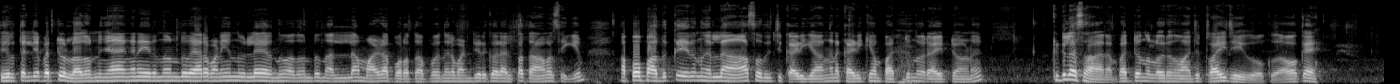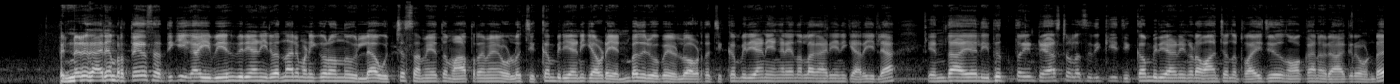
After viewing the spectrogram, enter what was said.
തീർത്തല്ലേ പറ്റുള്ളൂ. അതുകൊണ്ട് ഞാൻ അങ്ങനെ ഇരുന്നുകൊണ്ട് വേറെ പണിയൊന്നും ഇല്ലായിരുന്നു. അതുകൊണ്ട് നല്ല മഴ പുറത്ത്. അപ്പോൾ ഇന്നലെ വണ്ടി എടുക്കാൻ ഒരല്പം താമസിക്കും. അപ്പോൾ പതുക്കെ ഇരുന്ന് എല്ലാം ആസ്വദിച്ച് കഴിക്കുക. അങ്ങനെ കഴിക്കാൻ പറ്റുന്ന ഒരു ഐറ്റമാണ് കിട്ടില്ല സാധനം. പറ്റുമെന്നുള്ളവരൊന്ന് വാങ്ങിച്ച് ട്രൈ ചെയ്ത് നോക്കുക ഓക്കെ പിന്നെ ഒരു കാര്യം പ്രത്യേകം ശ്രദ്ധിക്കുക. ഈ ബീഫ് ബിരിയാണി ഇരുപത്തിനാല് മണിക്കൂറൊന്നുമില്ല. ഉച്ച സമയത്ത് മാത്രമേ ഉള്ളൂ. ചിക്കൻ ബിരിയാണിക്ക് അവിടെ എൺപത് രൂപയേ ഉള്ളൂ. അവിടുത്തെ ചിക്കൻ ബിരിയാണി എങ്ങനെയെന്നുള്ള കാര്യം എനിക്കറിയില്ല. എന്തായാലും ഇത് ഇത്രയും ടേസ്റ്റുള്ള സ്ഥിതിക്ക് ചിക്കൻ ബിരിയാണി കൂടെ വാങ്ങിച്ചൊന്ന് ട്രൈ ചെയ്ത് നോക്കാൻ ഒരു ആഗ്രഹമുണ്ട്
